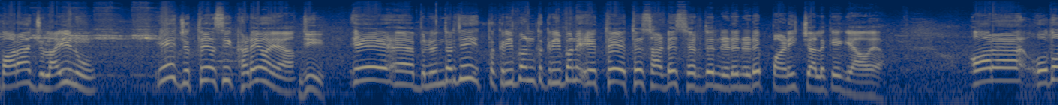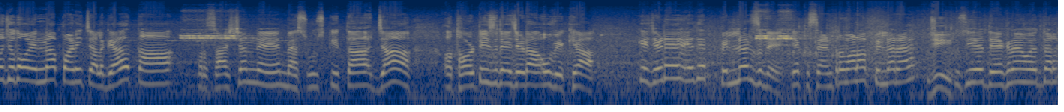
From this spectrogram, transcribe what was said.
12 ਜੁਲਾਈ ਨੂੰ ਇਹ ਜਿੱਥੇ ਅਸੀਂ ਖੜੇ ਹੋਏ ਆ ਜੀ। ਇਹ ਬਲਵਿੰਦਰ ਜੀ ਤਕਰੀਬਨ ਤਕਰੀਬਨ ਇੱਥੇ ਇੱਥੇ ਸਾਡੇ ਸਿਰ ਦੇ ਨੇੜੇ ਨੇੜੇ ਪਾਣੀ ਚੱਲ ਕੇ ਗਿਆ ਹੋਇਆ। ਔਰ ਉਦੋਂ ਜਦੋਂ ਇੰਨਾ ਪਾਣੀ ਚੱਲ ਗਿਆ ਤਾਂ ਪ੍ਰਸ਼ਾਸਨ ਨੇ ਮਹਿਸੂਸ ਕੀਤਾ ਜਾਂ ਅਥਾਰਟੀਆਂ ਨੇ ਜਿਹੜਾ ਉਹ ਵੇਖਿਆ ਕਿ ਜਿਹੜੇ ਇਹਦੇ ਪਿਲਰਸ ਨੇ ਇੱਕ ਸੈਂਟਰ ਵਾਲਾ ਪਿਲਰ ਹੈ। ਜੀ। ਤੁਸੀਂ ਇਹ ਦੇਖ ਰਹੇ ਹੋ ਇੱਧਰ।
